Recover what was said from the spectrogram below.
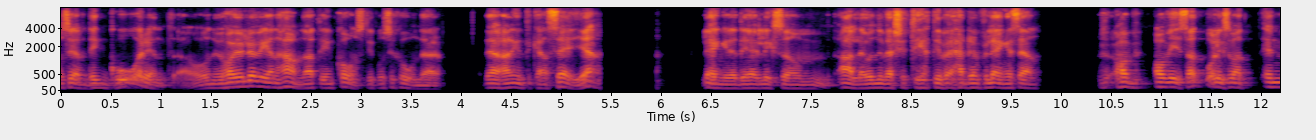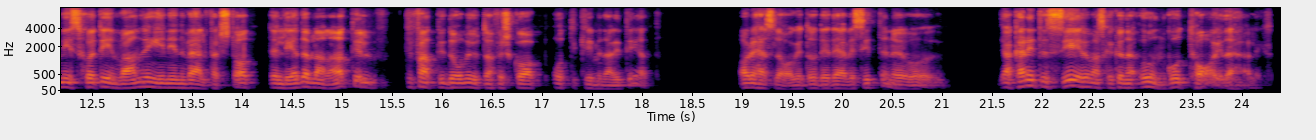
Och säga det går inte. Och nu har ju Löfven hamnat i en konstig position där, där han inte kan säga längre det är liksom alla universitet i världen för länge sedan har, har visat på liksom att en misskött invandring in i en välfärdsstat det leder bland annat till, till fattigdom, utanförskap och till kriminalitet av det här slaget och det är där vi sitter nu. Och jag kan inte se hur man ska kunna undgå att ta i det här. Liksom.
